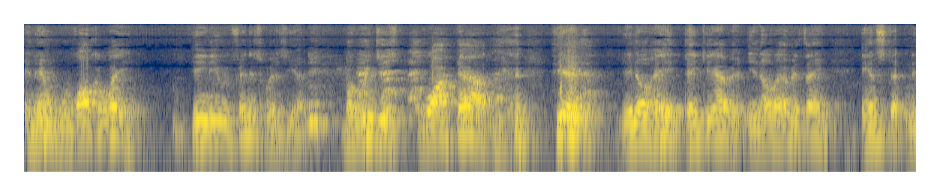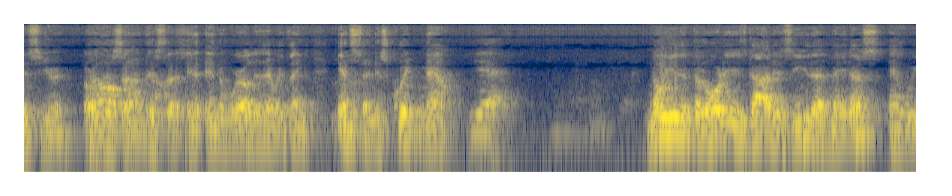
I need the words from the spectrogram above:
And then we walk away. He ain't even finished with us yet. But we just walked out. Here, you know, hey, take care of it. You know, everything instant this year. Or this, Oh, uh, this uh, in, in the world is everything instant. It's quick now. Yeah. Know ye that the Lord is God is he that made us and we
